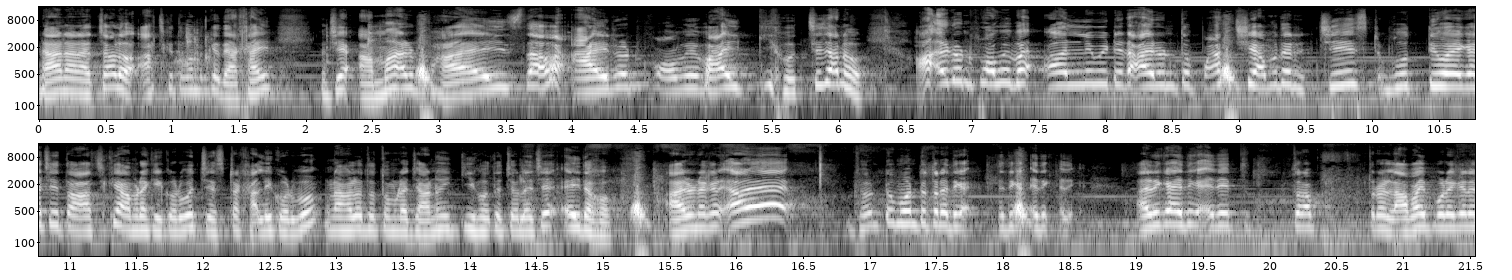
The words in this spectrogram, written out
না না না, চলো, আজকে তোমাদেরকে দেখাই যে, আমার ভাই সাহ আয়রন ফর্মে ভাই, কি হচ্ছে জানো? আয়রন ফর্মে ভাই আনলিমিটেড আয়রন তো পাচ্ছি। আমাদের চেস্ট ভর্তি হয়ে গেছে। তো আজকে আমরা কি করব? চেস্টটা খালি করব। না হলে তো তোমরা জানোই কি হতে চলেছে। এই দেখো আয়রন আরে! ঝন্টু মন্টু তোরা এদিকে এদিকে এদিকে। এদিকে এদিকে এদের তোরা তোরা লাভাই পড়ে গেলে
